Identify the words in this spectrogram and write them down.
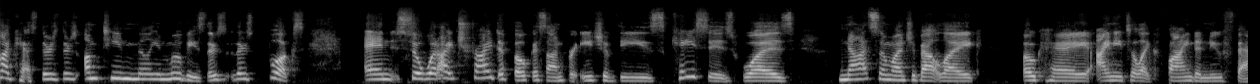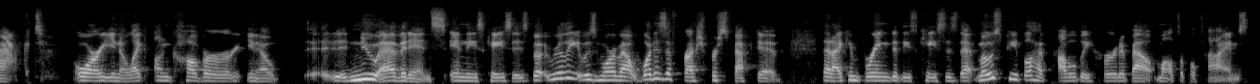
podcasts. There's there's umpteen million movies. There's there's books. And so what I tried to focus on for each of these cases was not so much about like okay, I need to like find a new fact or you know like uncover, you know, new evidence in these cases, but really it was more about what is a fresh perspective that I can bring to these cases that most people have probably heard about multiple times.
